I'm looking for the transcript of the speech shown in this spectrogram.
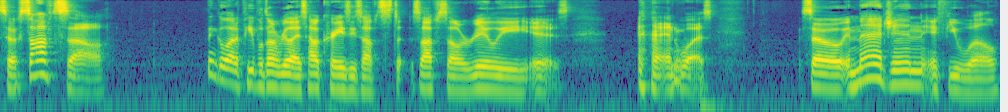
So soft cell. I think a lot of people don't realize how crazy soft soft cell really is and was. So imagine, if you will,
